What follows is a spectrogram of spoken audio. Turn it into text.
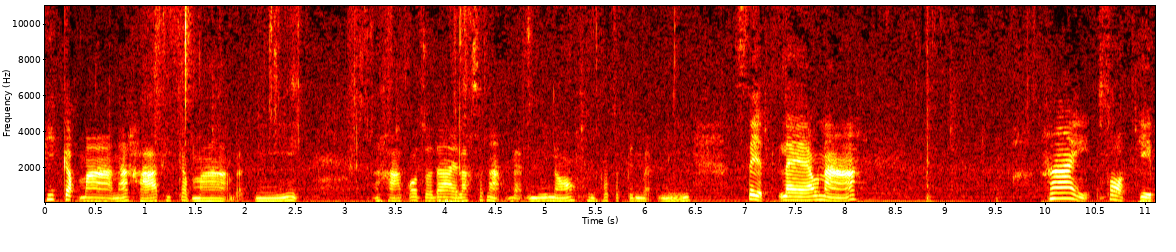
พลิกกลับมานะคะพลิกกลับมาแบบนี้นะคะ ก็จะได้ลักษณะแบบนี้เนาะมันก็จะเป็นแบบนี้ เสร็จแล้วนะ ให้สอดเก็บ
